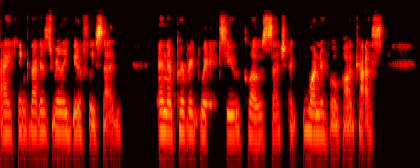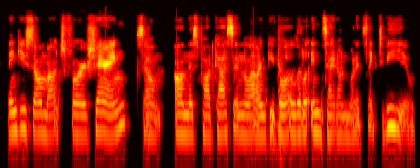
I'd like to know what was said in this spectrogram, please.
I think that is really beautifully said and a perfect way to close such a wonderful podcast. Thank you so much for sharing so on this podcast and allowing people a little insight on what it's like to be you.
